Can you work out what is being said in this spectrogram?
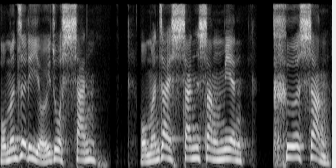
我们这里有一座山，我们在山上面刻上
